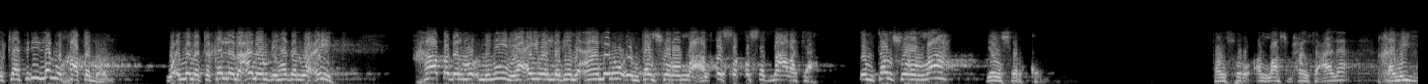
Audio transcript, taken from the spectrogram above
الكافرين لم يخاطبهم وإنما تكلم عنهم بهذا الوعيد. خاطب المؤمنين يا أيها الذين آمنوا إن تنصروا الله. القصة قصة معركة. إن تنصروا الله ينصركم. تنصروا الله سبحانه وتعالى غني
